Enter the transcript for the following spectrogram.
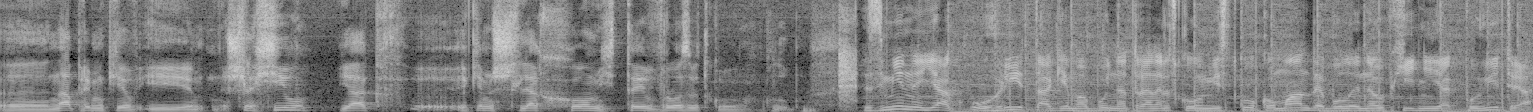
е, напрямків і шляхів, як, е, яким шляхом йти в розвитку клубу. Зміни як у грі, так і, мабуть, на тренерському містку команди були необхідні як повітря.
